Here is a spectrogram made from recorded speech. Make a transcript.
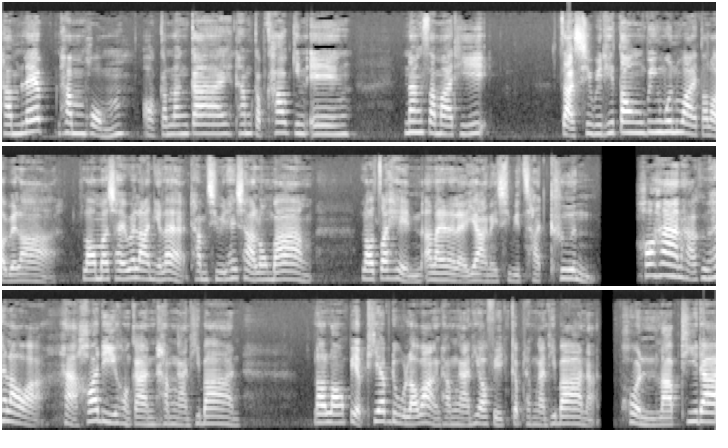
ทำเล็บทำผมออกกำลังกายทำกับข้าวกินเอง นั่งสมาธิ จากชีวิตที่ต้องวิ่งวุ่นวายตลอดเวลา เรามาใช้เวลานี้แหละทำชีวิตให้ช้าลงบ้าง เราจะเห็นอะไรหลาย ๆ อย่างในชีวิตชัดขึ้น ข้อ5นะคะคือให้เราอะหาข้อดีของการทำงานที่บ้าน เราลองเปรียบเทียบดูระหว่างทำงานที่ออฟฟิศกับทำงานที่บ้านอะผลลัพธ์ที่ได้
